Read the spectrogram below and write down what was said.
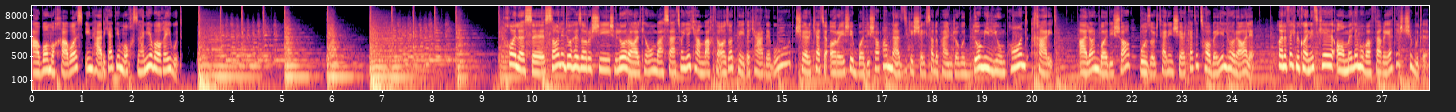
عوام و خواص این حرکت یه مخزنی واقعی بود. خلاصه سال 2006 لورال که اون وسط ها یکم وقت آزاد پیدا کرده بود شرکت آرایشی بادی شاپ هم نزدیک 652 میلیون پوند خرید. الان بادی شاپ بزرگترین شرکت تابعی لورآله. حالا فکر می‌کنید که عامل موفقیتش چی بوده؟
